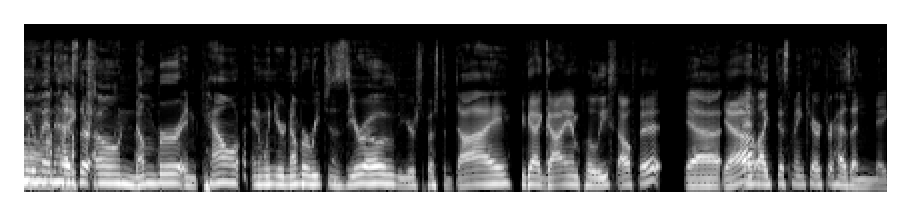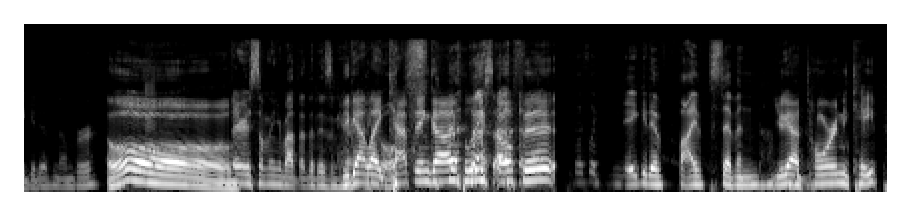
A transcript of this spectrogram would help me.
human has like- their own number and count, and when your number reaches zero, you're supposed to die. you got a guy in police outfit. Yeah, Yeah. And like this main character has a negative number. Oh, There is something about that that isn't. you got like Captain Guy police outfit. That's like negative five seven. You got torn cape.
